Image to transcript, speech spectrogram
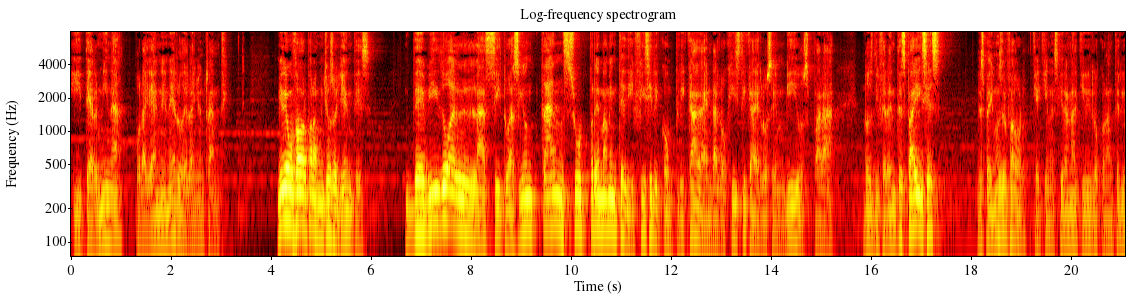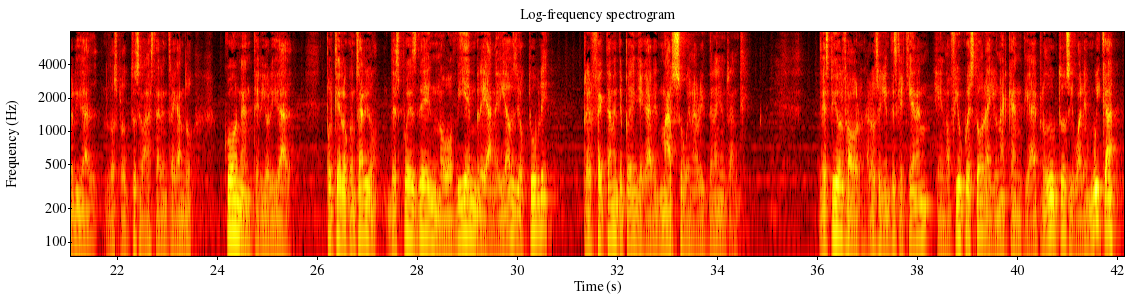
y termina por allá en enero del año entrante. Mire un favor para muchos oyentes. Debido a la situación tan supremamente difícil y complicada en la logística de los envíos para los diferentes países, les pedimos el favor que quienes quieran adquirirlo con anterioridad, los productos se van a estar entregando con anterioridad. Porque de lo contrario, después de noviembre a mediados de octubre, perfectamente pueden llegar en marzo o en abril del año entrante. Les pido el favor a los oyentes que quieran, en Ofiuco Store hay una cantidad de productos, igual en Wicca,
